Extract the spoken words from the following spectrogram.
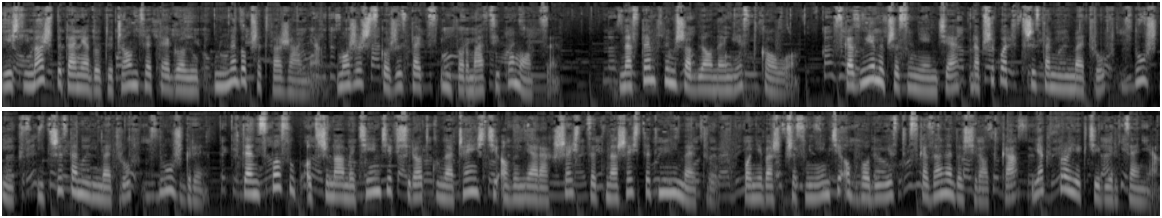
Jeśli masz pytania dotyczące tego lub innego przetwarzania, możesz skorzystać z informacji pomocy. Następnym szablonem jest koło. Wskazujemy przesunięcie, np. 300 mm wzdłuż X i 300 mm wzdłuż gry. W ten sposób otrzymamy cięcie w środku na części o wymiarach 600 na 600 mm, ponieważ przesunięcie obwodu jest wskazane do środka, jak w projekcie wiercenia.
